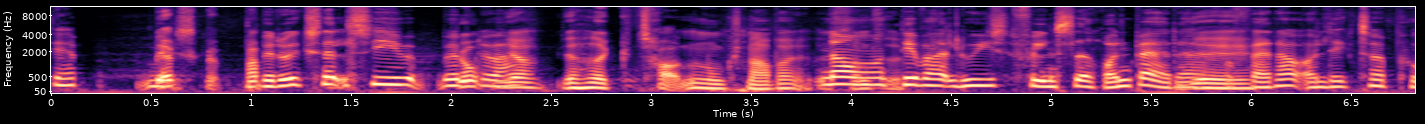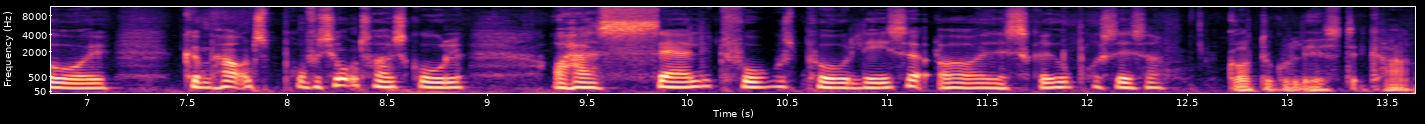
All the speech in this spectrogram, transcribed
Ja, vil, ja, vil du ikke selv sige, hvem jo, det var? Jeg, jeg havde travlt med nogle knapper. Nå, samtidig. det var Louise Fellensted Rønberg, der yeah. er forfatter og lektor på øh, Københavns Professionshøjskole, og har særligt fokus på læse- og øh, skriveprocesser. Godt, du kunne læse det, Karen.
